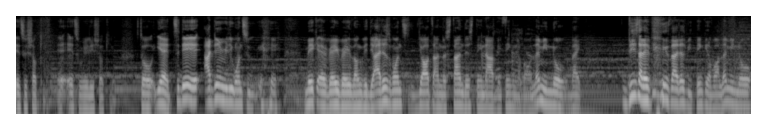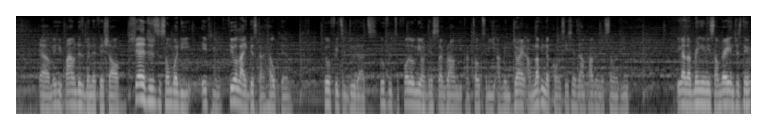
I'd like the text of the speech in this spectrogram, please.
it's to shock you. It, it's really shock you. So yeah, today I didn't really want to make a very very long video. I just want y'all to understand this thing that I've been thinking about. Let me know, like these are the things that I just be thinking about. Let me know um, if you found this beneficial. Share this to somebody if you feel like this can help them. Feel free to do that. Feel free to follow me on Instagram. You can talk to me. I'm enjoying. I'm loving the conversations I'm having with some of you. You guys are bringing me some very interesting,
